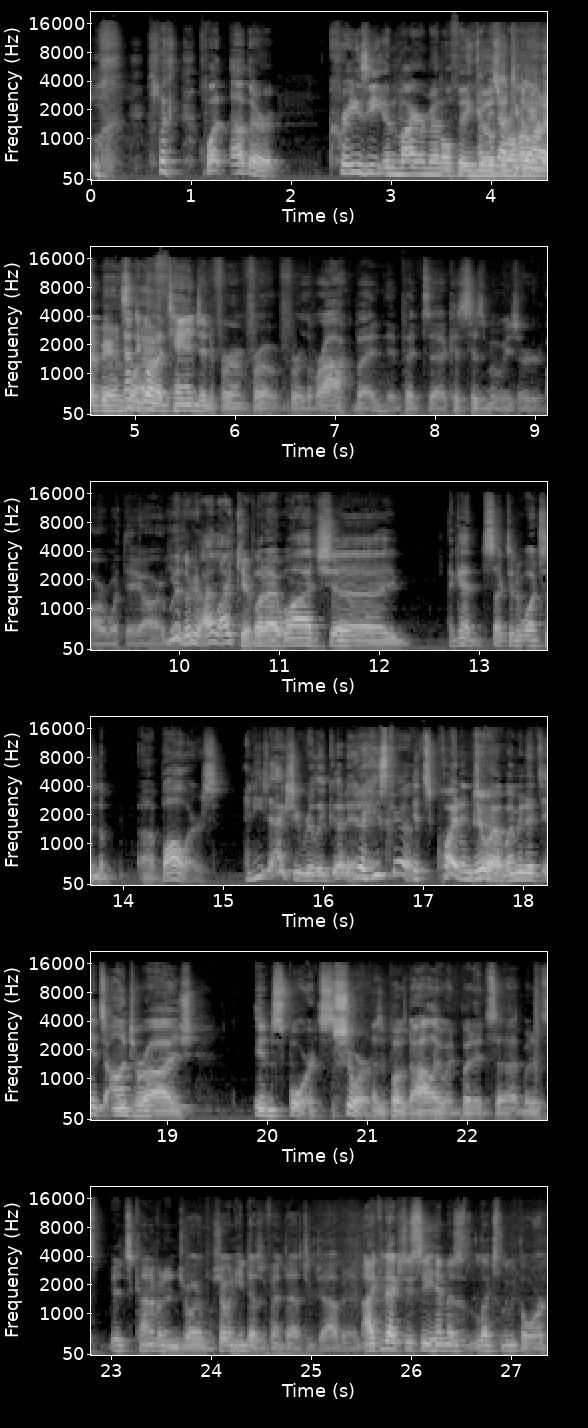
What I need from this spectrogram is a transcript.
like what other crazy environmental thing I mean, goes to wrong go in on a, that man's not life? to go on a tangent for for for The Rock, but but because his movies are are what they are. yeah, But, they're- I like him. but I watch. Uh, I got sucked into watching the uh, Ballers, and he's actually really good in Yeah, it. he's good. It's quite enjoyable. I mean, it's it's entourage in sports, Sure. as opposed to Hollywood, but it's uh, but it's it's kind of an enjoyable show, and he does a fantastic job in it. I could actually see him as Lex Luthor.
